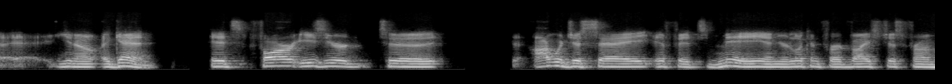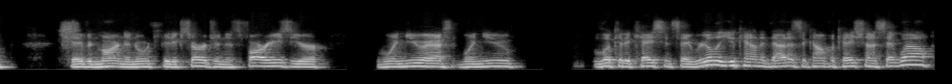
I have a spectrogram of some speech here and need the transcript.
uh, you know, again, it's far easier to. I would just say if it's me and you're looking for advice just from David Martin, an orthopedic surgeon, it's far easier when you ask when you look at a case and say, really, you counted that as a complication? I say, well,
